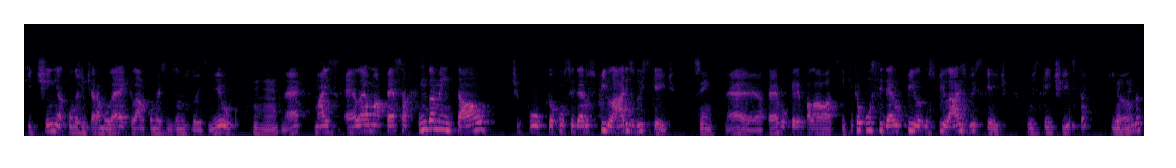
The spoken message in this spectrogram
que tinha quando a gente era moleque, lá no começo dos anos 2000, uhum. né, mas ela é uma peça fundamental, tipo, que eu considero os pilares do skate. Sim. Né? Até vou querer falar assim, o que, que eu considero os pilares do skate? O skatista que uhum. anda,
